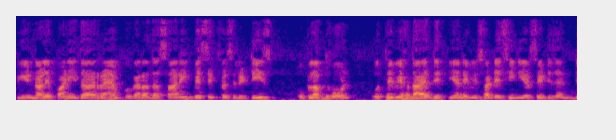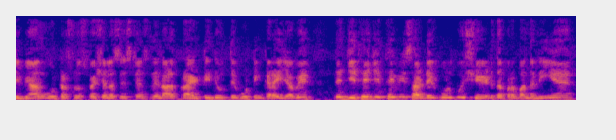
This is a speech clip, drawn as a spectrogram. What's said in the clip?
ਪੀਣ ਵਾਲੇ ਪਾਣੀ ਦਾ ਰੈਂਪ ਵਗੈਰਾ ਦਾ ਸਾਰੀ ਬੇਸਿਕ ਫੈਸਿਲਿਟੀਆਂ ਉਪਲਬਧ ਹੋਣ। ਉੱਥੇ ਵੀ ਹਦਾਇਤ ਦਿੱਤੀਆਂ ਨੇ ਵੀ ਸਾਡੇ ਸੀਨੀਅਰ ਸਿਟੀਜ਼ਨ ਦਿਵਿਆਂਗ ਵੋਟਰਸ ਨੂੰ ਸਪੈਸ਼ਲ ਅਸਿਸਟੈਂਸ ਦੇ ਨਾਲ ਪ੍ਰਾਇੋਰਟੀ ਦੇ ਉੱਤੇ VOTING ਕਰਾਈ ਜਾਵੇ। ਤੇ ਜਿੱਥੇ ਜਿੱਥੇ ਵੀ ਸਾਡੇ ਕੋਲ ਕੋਈ ਸ਼ੇਡ ਦਾ ਪ੍ਰਬੰਧ ਨਹੀਂ ਹੈ,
